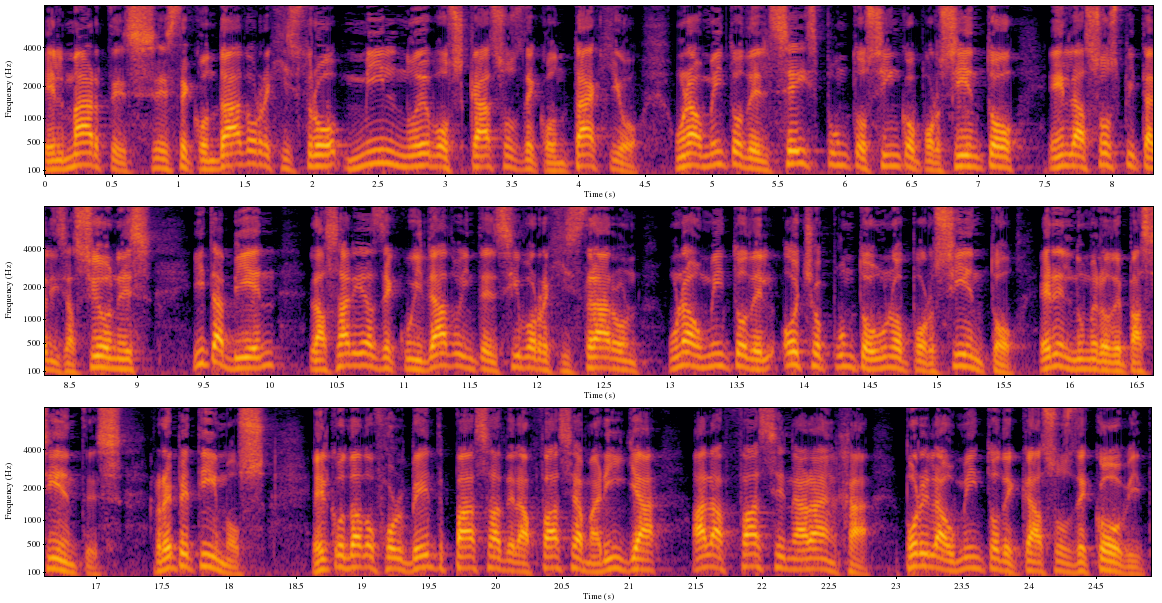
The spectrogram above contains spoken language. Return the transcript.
el martes, este condado registró mil nuevos casos de contagio, un aumento del 6.5% en las hospitalizaciones y también las áreas de cuidado intensivo registraron un aumento del 8.1% en el número de pacientes. Repetimos, el condado Fort Bend pasa de la fase amarilla a la fase naranja por el aumento de casos de COVID.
